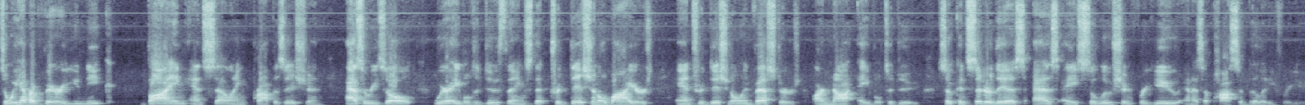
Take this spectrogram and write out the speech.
So we have a very unique buying and selling proposition as a result we're able to do things that traditional buyers and traditional investors are not able to do. So consider this as a solution for you and as a possibility for you.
